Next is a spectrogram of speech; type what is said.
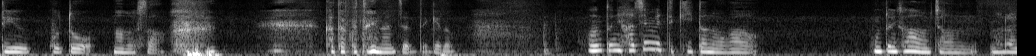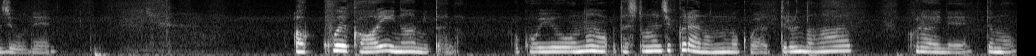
ていうことなのさ。片言になっちゃったけど。本当に初めて聞いたのが本当にただのちゃんのラジオで。あ声かわいいなみたいな。こういう女の私と同じくらいの女の子がやってるんだなくらいで。でも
